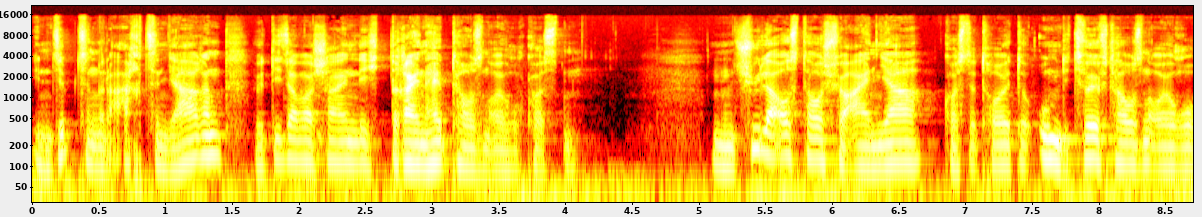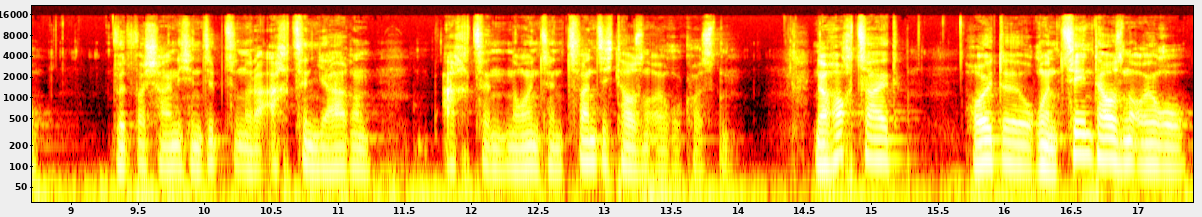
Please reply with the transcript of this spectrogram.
In 17 oder 18 Jahren wird dieser wahrscheinlich 3.500 Euro kosten. Ein Schüleraustausch für ein Jahr kostet heute um die 12.000 Euro, wird wahrscheinlich in 17 oder 18 Jahren 18, 19, 20.000 Euro kosten. Eine Hochzeit Heute rund 10.000 Euro,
